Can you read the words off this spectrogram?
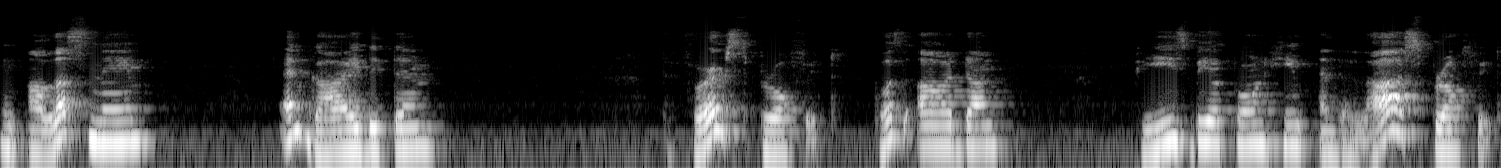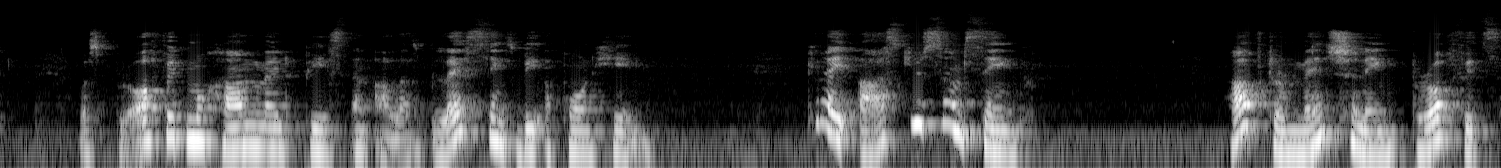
in Allah's name and guided them. First prophet was Adam, peace be upon him, and the last prophet was Prophet Muhammad, peace and Allah's blessings be upon him. Can I ask you something? After mentioning prophets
